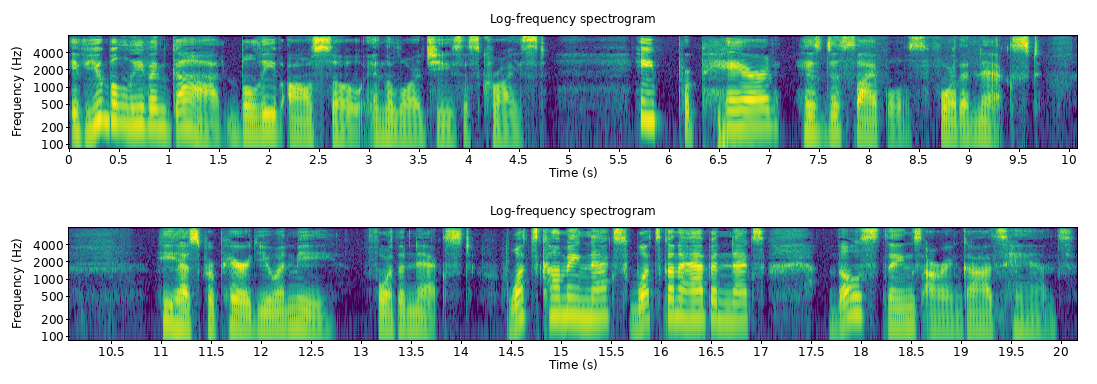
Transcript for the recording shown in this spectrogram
If you believe in God, believe also in the Lord Jesus Christ. He prepared his disciples for the next. He has prepared you and me for the next. What's coming next? What's going to happen next? Those things are in God's hands.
